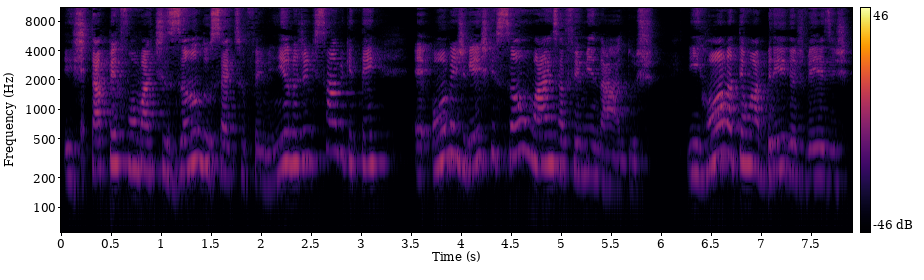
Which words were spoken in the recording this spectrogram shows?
está performatizando o sexo feminino, a gente sabe que tem é, homens gays que são mais afeminados. E rola ter uma briga, às vezes,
